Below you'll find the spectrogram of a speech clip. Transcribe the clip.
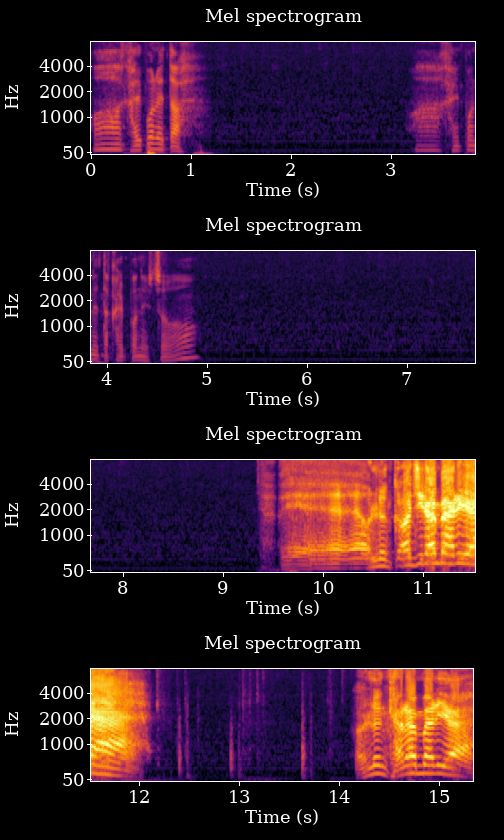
와와갈 뻔했다 와, 갈 뻔했다, 갈 뻔했어. 에, 얼른 꺼지란 말이야! 얼른 가란 말이야!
